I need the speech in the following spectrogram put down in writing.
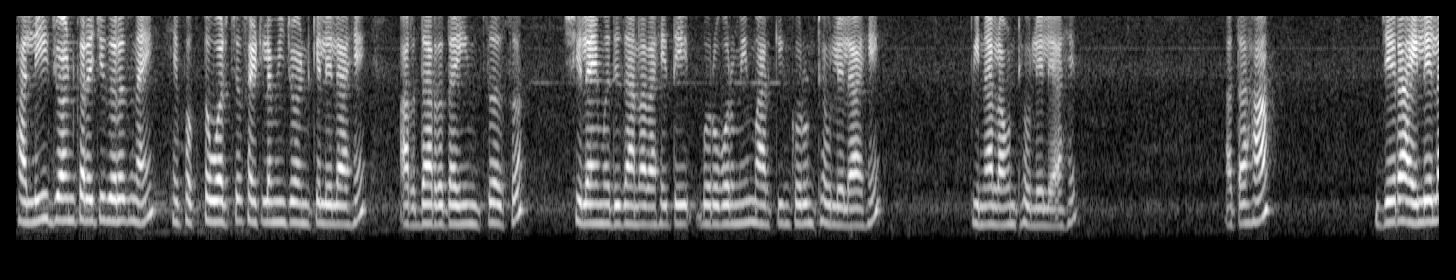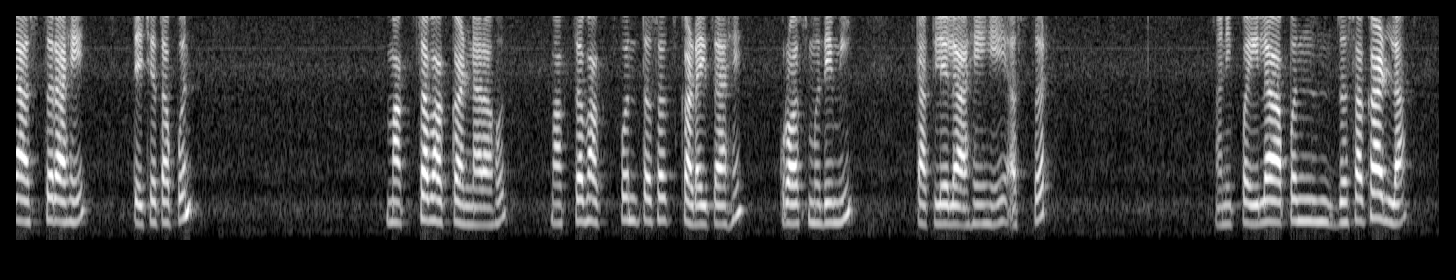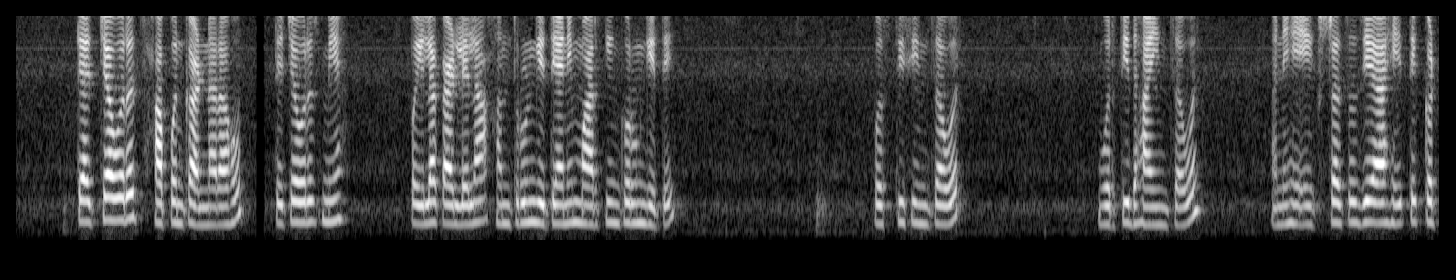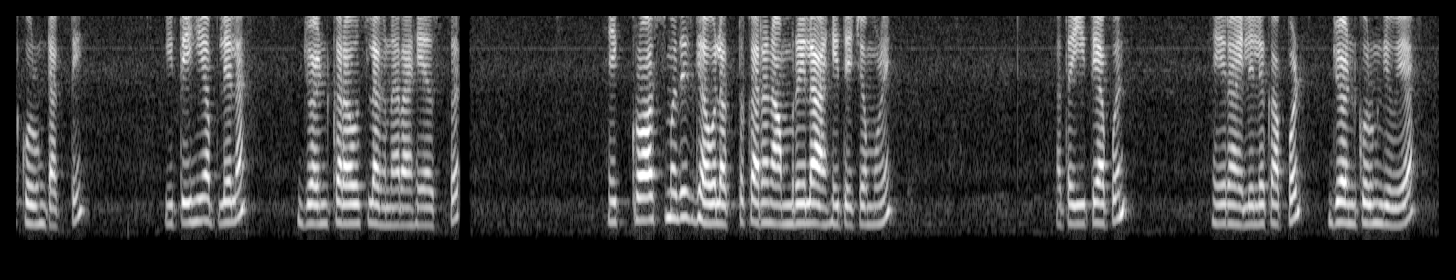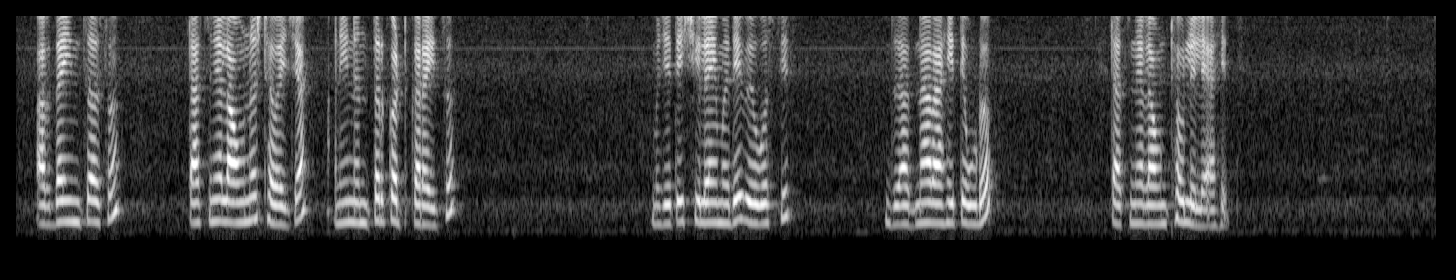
खाली जॉईंट करायची गरज नाही. हे फक्त वरच्या साईडला मी जॉईंट केलेलं आहे. अर्धा अर्धा इंच असं शिलाईमध्ये जाणार आहे. ते बरोबर मी मार्किंग करून ठेवलेलं आहे. पिना लावून ठेवलेले आहेत. आता हा जे राहिलेला अस्तर आहे त्याच्यात आपण मागचा भाग काढणार आहोत. मागचा भाग पण तसाच काढायचा आहे. क्रॉसमध्ये मी टाकलेलं आहे हे अस्तर. आणि पहिला आपण जसा काढला त्याच्यावरच हा पण काढणार आहोत. त्याच्यावरच मी पहिला काढलेला हंतरून घेते आणि मार्किंग करून घेते. पस्तीस इंचावर. वरती दहा इंचावर. आणि हे एक्स्ट्राचं जे आहे ते कट करून टाकते. इथेही आपल्याला जॉईंट करावंच लागणार आहे अस्तर. हे क्रॉसमध्येच घ्यावं लागतं कारण आंब्रेला आहे त्याच्यामुळे. आता इथे आपण हे राहिलेलं कापड जॉईंट करून घेऊया. अर्धा इंच असं टाचण्या लावूनच ठेवायच्या आणि नंतर कट करायचं. म्हणजे ते शिलाईमध्ये व्यवस्थित जाणार आहे तेवढं. टाचण्या लावून ठेवलेल्या आहेत.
